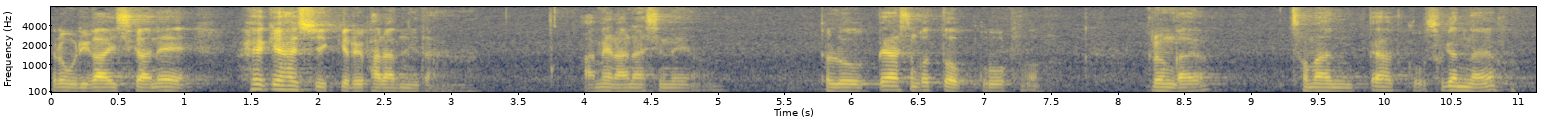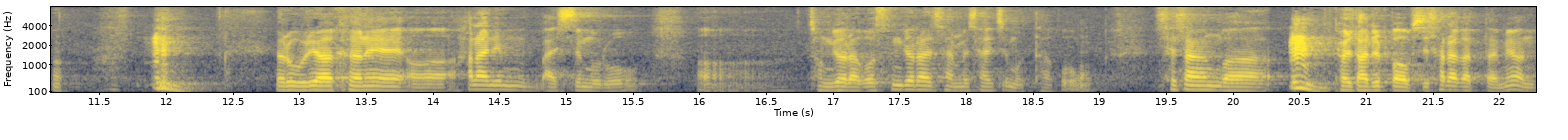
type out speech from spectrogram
여러분 우리가 이 시간에 회개할 수 있기를 바랍니다. 아멘 안 하시네요. 별로 빼앗은 것도 없고 어, 그런가요? 저만 빼앗고 속였나요? 여러분 우리가 그 안에 어, 하나님 말씀으로 어, 정결하고 순결한 삶을 살지 못하고 세상과 별 다를 바 없이 살아갔다면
